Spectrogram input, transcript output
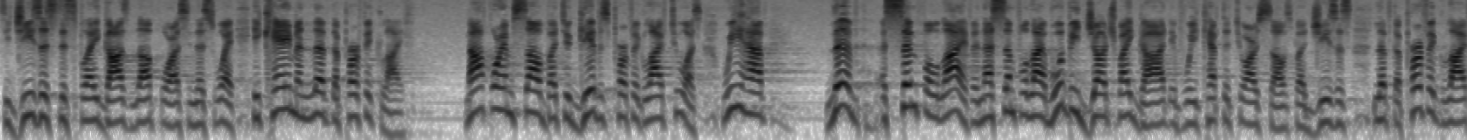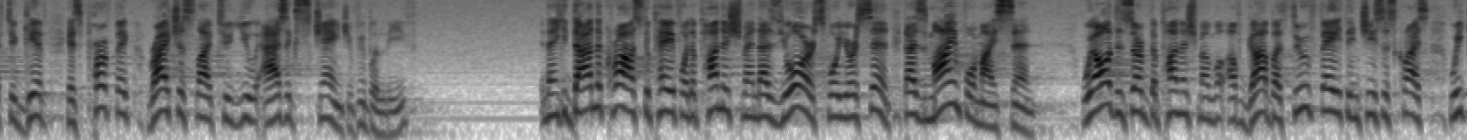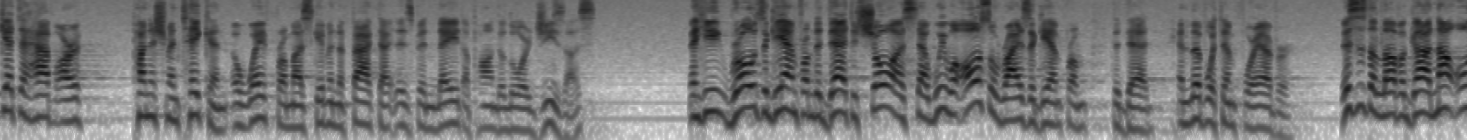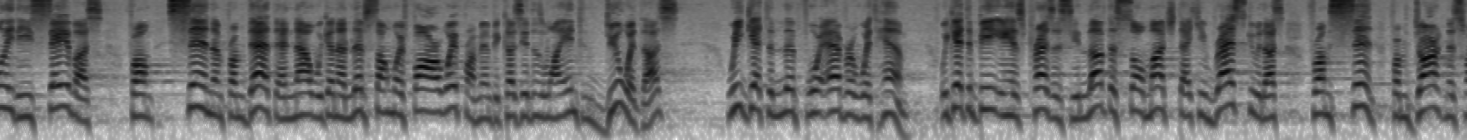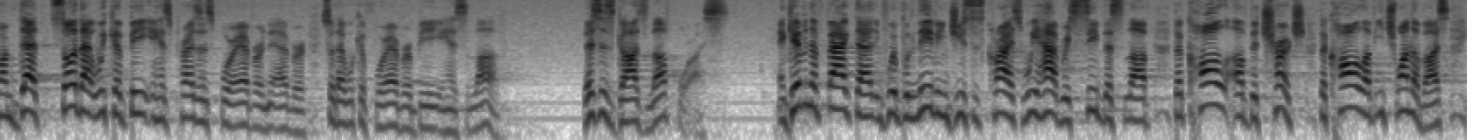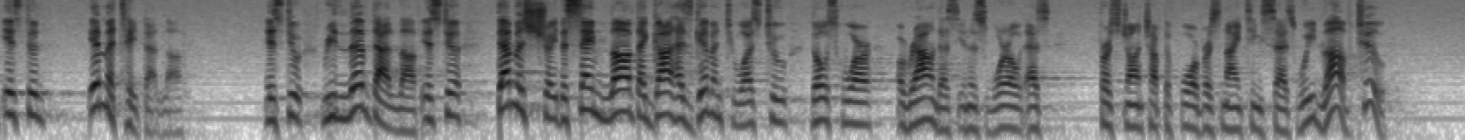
See, Jesus displayed God's love for us in this way. He came and lived a perfect life, not for himself, but to give his perfect life to us. We have lived a sinful life, and that sinful life would be judged by God if we kept it to ourselves. But Jesus lived a perfect life to give his perfect, righteous life to you as exchange, if you believe. And then he died on the cross to pay for the punishment that is yours for your sin, that is mine for my sin. We all deserve the punishment of God, but through faith in Jesus Christ, we get to have our punishment taken away from us, given the fact that it has been laid upon the Lord Jesus. And he rose again from the dead to show us that we will also rise again from the dead and live with him forever. This is the love of God. Not only did he save us from sin and from death, and now we're going to live somewhere far away from Him because He doesn't want anything to do with us. We get to live forever with Him. We get to be in His presence. He loved us so much that He rescued us from sin, from darkness, from death, so that we could be in His presence forever and ever, so that we could forever be in His love. This is God's love for us. And given the fact that if we believe in Jesus Christ, we have received this love, the call of the church, the call of each one of us is to imitate that love, is to relive that love, is to demonstrate the same love that God has given to us to those who are around us in this world as 1 John chapter 4 verse 19 says, we love too,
